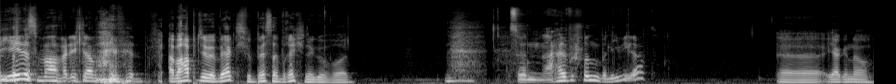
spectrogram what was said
Jedes Mal, wenn ich dabei bin. Aber habt ihr bemerkt, ich bin besser im Rechner geworden. Hast du eine halbe Stunde bei Levi gehabt? Äh, ja, genau.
